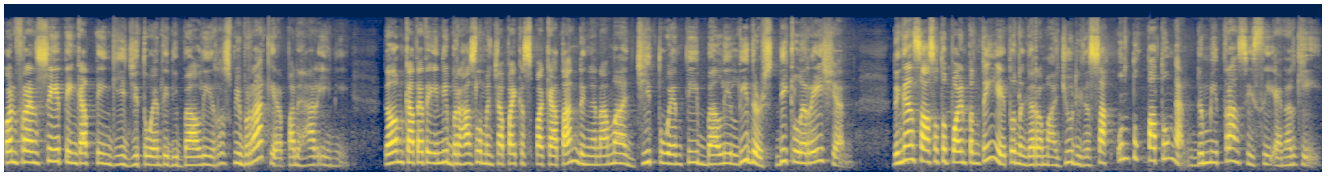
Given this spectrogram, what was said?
Konferensi tingkat tinggi G20 di Bali resmi berakhir pada hari ini. Dalam KTT ini berhasil mencapai kesepakatan dengan nama G20 Bali Leaders Declaration. Dengan salah satu poin penting yaitu negara maju didesak untuk patungan demi transisi energi.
